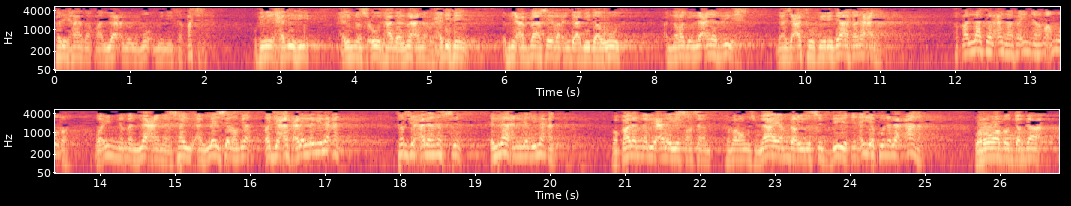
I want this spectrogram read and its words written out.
فلهذا قال لعن المؤمن كقتله وفي حديث حديث مسعود هذا المعنى وفي حديث ابن عباس أيضا عند أبي داود أن رجل لعن الريح نازعته في رداء فلعنها. فقال لا تلعنها فإنها مأمورة وإن من لعن شيئا ليس له رجعت على الذي لعن. ترجع على نفس اللاعن الذي لعن. وقال النبي عليه الصلاة والسلام كما رواه مسلم لا ينبغي لصديق أن يكون لعانا وروى أبو الدرداء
